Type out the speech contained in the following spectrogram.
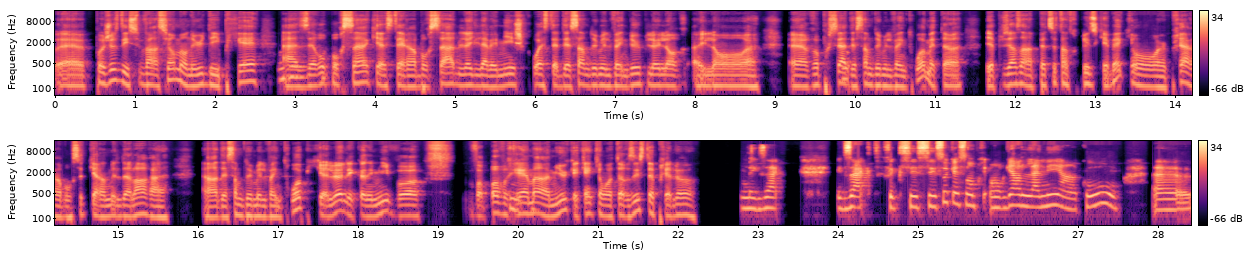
euh, pas juste des subventions, mais on a eu des prêts à 0 mm-hmm. que c'était remboursable. Là, ils l'avaient mis, je crois, c'était décembre 2022, puis là, ils l'ont ils l'ont repoussé à mm. décembre 2023. Mais il y a plusieurs petites entreprises du Québec qui ont un prêt à rembourser de 40 000 dollars en décembre 2023, puis que là, l'économie va va pas mm. vraiment mieux que quelqu'un qui ont autorisé ce prêt-là. Exact. Exact. Fait que c'est, c'est sûr que si on, regarde l'année en cours, euh,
